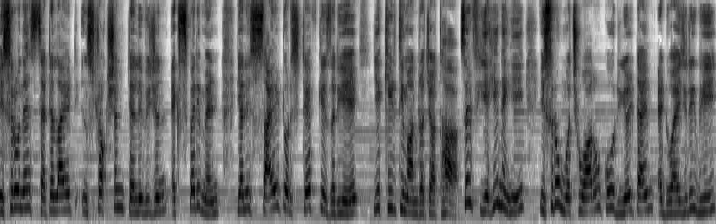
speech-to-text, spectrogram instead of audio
इसरो ने सैटेलाइट इंस्ट्रक्शन टेलीविज़न एक्सपेरिमेंट यानी साइट और स्टेप के ज़रिए ये कीर्तिमान रचा था। सिर्फ़ यही नहीं, इसरो मछुआरों को रियल टाइम एडवाइजरी भी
